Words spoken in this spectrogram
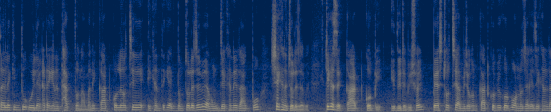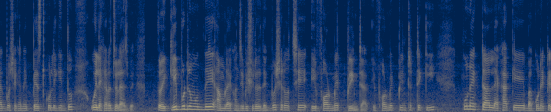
তাহলে কিন্তু ওই লেখাটা এখানে থাকতো না। মানে কাট করলে হচ্ছে এখান থেকে একদম চলে যাবে এবং যেখানে রাখব, সেখানে চলে যাবে। ঠিক আছে? কাট কপি এই দুইটা বিষয়। পেস্ট হচ্ছে আমি যখন কাট কপি করব, অন্য জায়গায় যেখানে রাখব, সেখানে পেস্ট করলে কিন্তু ওই লেখাটা চলে আসবে। তো এই ক্লিপবোর্ডের মধ্যে আমরা এখন যে বিষয়টা দেখব, সেটা হচ্ছে এই ফরম্যাট প্রিন্টার এই ফরম্যাট প্রিন্টারটা কি? কোনো একটা লেখাকে বা কোনো একটা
